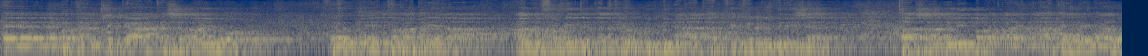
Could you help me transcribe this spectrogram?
barnaamijyo gaara ka samayno wixii tamartayada ah aanu fariinta dadka u gudbina aad halkan ka gudbinaysaa taasaanu idiin baran qaraynaa haddii la yidhaahdo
